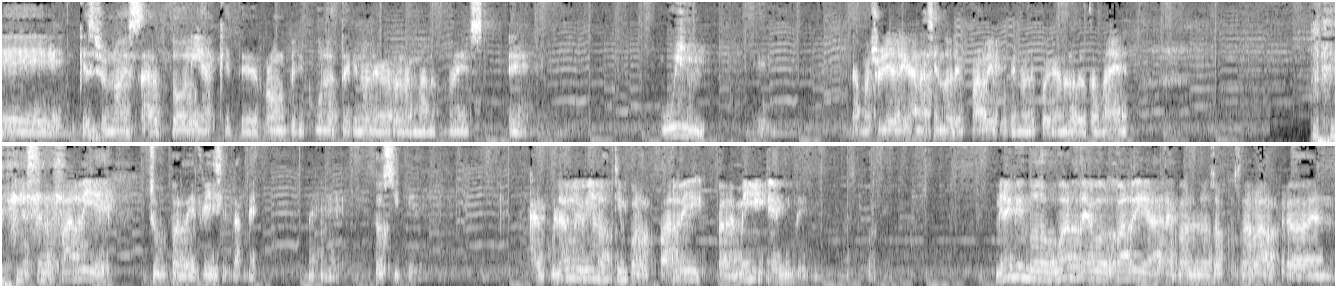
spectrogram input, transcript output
eh, qué sé yo, no es Artorias que te rompe el culo hasta que no le agarra la mano, no es eh, Win la mayoría le gana haciéndole parry porque no le puede ganar de otra manera. y hacer parry es súper difícil también. Eso sí que. Calcularle bien los tiempos a los parry para mí es muy difícil. No sé por qué. Mirá que en God of War te hago parry hasta con los ojos cerrados, pero en,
